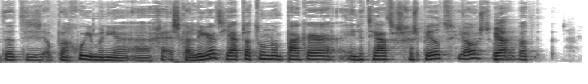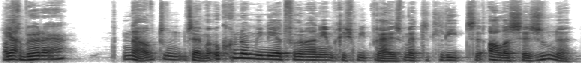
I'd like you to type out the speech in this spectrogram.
Dat is op een goede manier eh, geëscaleerd. Jij hebt dat toen een paar keer in de theaters gespeeld, Joost? Ja. Wat, wat Ja. gebeurde er? nou, toen zijn we ook genomineerd voor een Annie M. G. Schmid-prijs met het lied Alle Seizoenen.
